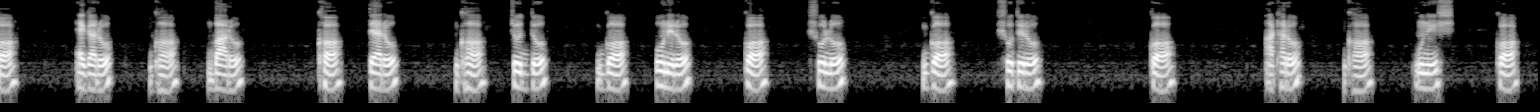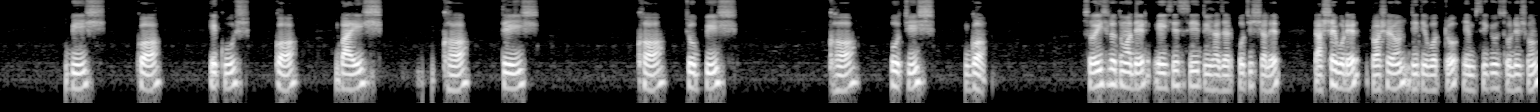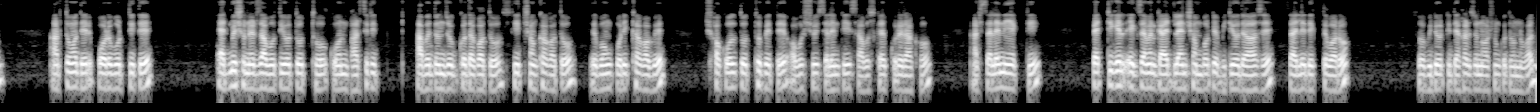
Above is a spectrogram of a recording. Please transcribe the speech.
এগারো, ঘ, বারো, খ, তেরো, ঘ, চোদ্দ, গ, পনেরো, ক, ষোলো, গ, সতেরো, ক আঠারো, ঘ, উনিশ, ক, বিশ, ক, একুশ, ক, বাইশ, ঘ, তেইশ, খ, চব্বিশ, ঘ, পঁচিশ, গ। সো এই ছিল তোমাদের এইচএসসি দুই হাজার পঁচিশ সালের রাজশাহী বোর্ডের রসায়ন দ্বিতীয় পত্র এমসিকিউ সলিউশন আর তোমাদের পরবর্তীতে অ্যাডমিশনের যাবতীয় তথ্য, কোন ভার্সিটির আবেদন যোগ্যতা কত, সিট সংখ্যা কত এবং পরীক্ষা কবে, সকল তথ্য পেতে অবশ্যই চ্যানেলটি সাবস্ক্রাইব করে রাখো। আর চ্যানেলে একটি প্র্যাকটিক্যাল এক্সামের গাইডলাইন সম্পর্কে ভিডিও দেওয়া আছে, চাইলে দেখতে পারো। সো ভিডিওটি দেখার জন্য অসংখ্য ধন্যবাদ।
